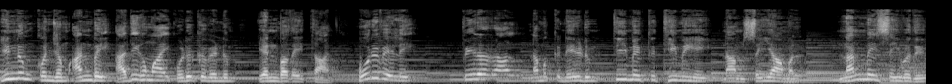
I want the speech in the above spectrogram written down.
இன்னும் கொஞ்சம் அன்பை அதிகமாய் கொடுக்க வேண்டும் என்பதைத்தான். ஒருவேளை பிறரால் நமக்கு நேரிடும் தீமைக்கு தீமையை நாம் செய்யாமல் நன்மை செய்வது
